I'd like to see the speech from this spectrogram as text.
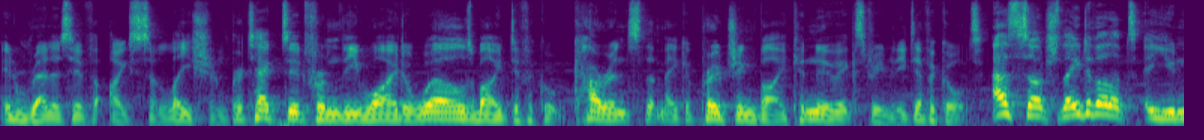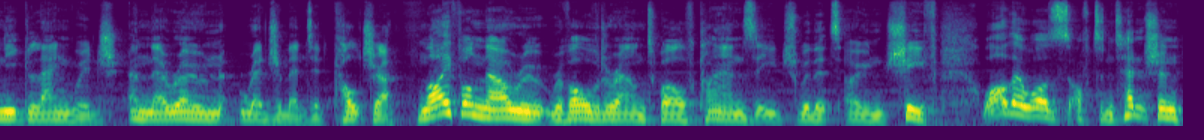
in relative isolation, protected from the wider world by difficult currents that make approaching by canoe extremely difficult. As such, they developed a unique language and their own regimented culture. Life on Nauru revolved around 12 clans, each with its own chief. While there was often tension,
